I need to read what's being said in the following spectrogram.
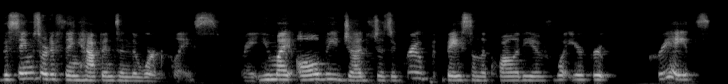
the same sort of thing happens in the workplace, right? You might all be judged as a group based on the quality of what your group creates,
